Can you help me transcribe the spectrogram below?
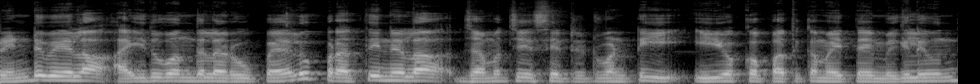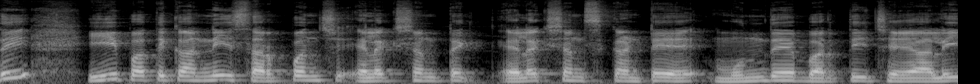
రెండు వేల ఐదు వందల రూపాయలు ప్రతి నెల జమ చేసేటటువంటి ఈ యొక్క పథకం అయితే మిగిలి ఉంది. ఈ పథకాన్ని సర్పంచ్ ఎలక్షన్ టెక్ ఎలక్షన్స్ కంటే ముందే భర్తీ చేయాలి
